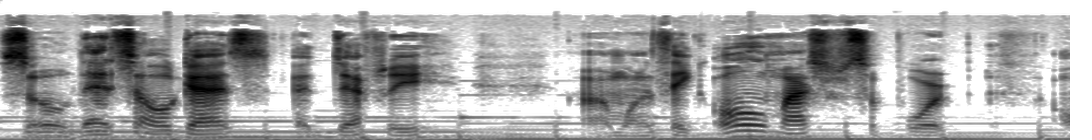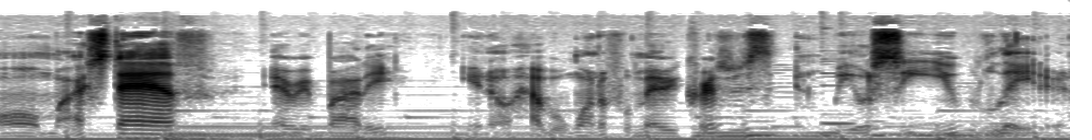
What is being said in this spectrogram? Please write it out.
So that's all, guys. I definitely I want to thank all my support, all my staff, everybody. You know, have a wonderful Merry Christmas, and we'll see you later.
